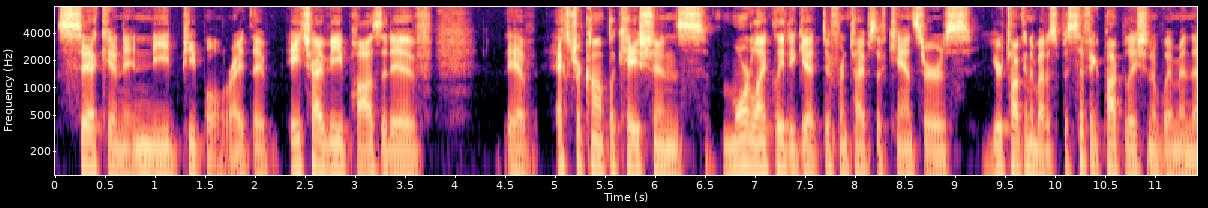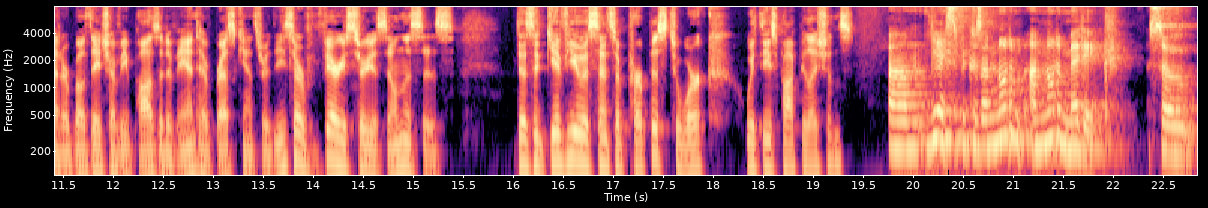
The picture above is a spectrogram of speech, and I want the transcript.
sick and in need people, right? They're HIV positive, they have extra complications, more likely to get different types of cancers. You're talking about a specific population of women that are both HIV positive and have breast cancer. These are very serious illnesses. Does it give you a sense of purpose to work with these populations? Um, yes, because I'm not a, I'm not a medic. So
